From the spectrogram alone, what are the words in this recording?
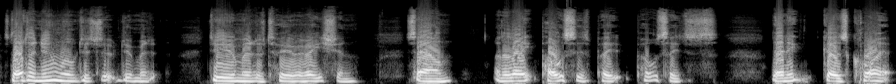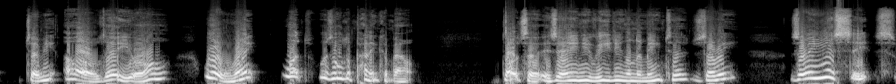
It's not a numeral deterioration sound, and the light pulses, pulsates Then it goes quiet. Jamie, oh, there you are. We're all right. What was all the panic about? Doctor, is there any reading on the meter? Zoe? Zoe, yes, it's,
